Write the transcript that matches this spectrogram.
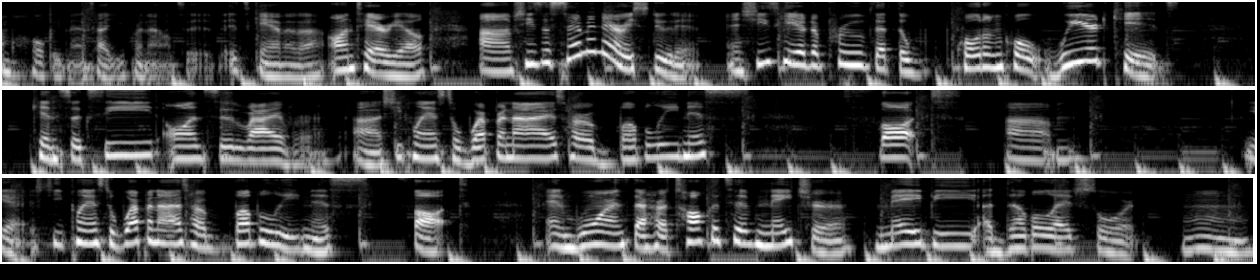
I'm hoping that's how you pronounce it. It's Canada, Ontario. Um, she's a seminary student, and she's here to prove that the quote unquote weird kids can succeed on Survivor. Uh, she plans to weaponize her bubbliness, thought. Um, yeah, she plans to weaponize her bubbliness, thought, and warns that her talkative nature may be a double-edged sword. Mm.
